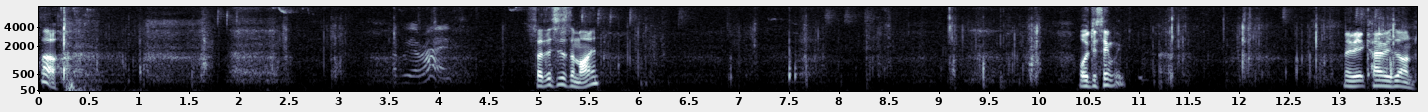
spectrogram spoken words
Oh, Have we arrived? So this is the mine? Or do you think we... maybe it carries on?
